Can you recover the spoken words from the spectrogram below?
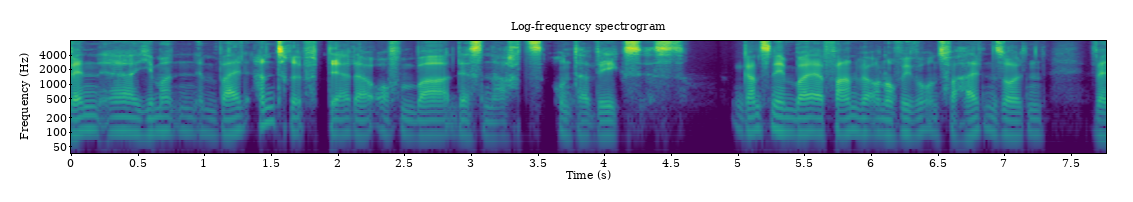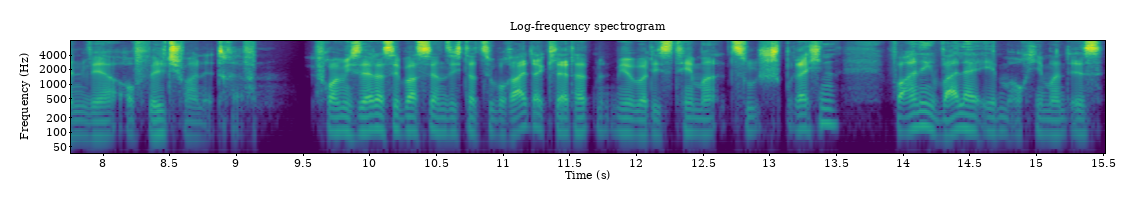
wenn er jemanden im Wald antrifft, der da offenbar des Nachts unterwegs ist. Und ganz nebenbei erfahren wir auch noch, wie wir uns verhalten sollten, wenn wir auf Wildschweine treffen. Ich freue mich sehr, dass Sebastian sich dazu bereit erklärt hat, mit mir über dieses Thema zu sprechen. Vor allen Dingen, weil er eben auch jemand ist,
